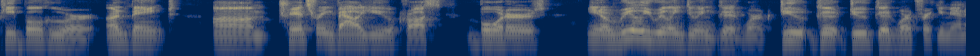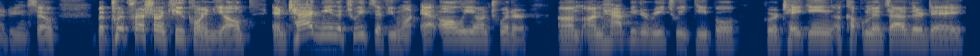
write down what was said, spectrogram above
people who are unbanked, um, transferring value across borders, you know, really, really doing good work. Do good, do good work for humanity. And so, but put pressure on KuCoin, y'all, and tag me in the tweets if you want at Ali on Twitter. Um, I'm happy to retweet people who are taking a couple minutes out of their day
